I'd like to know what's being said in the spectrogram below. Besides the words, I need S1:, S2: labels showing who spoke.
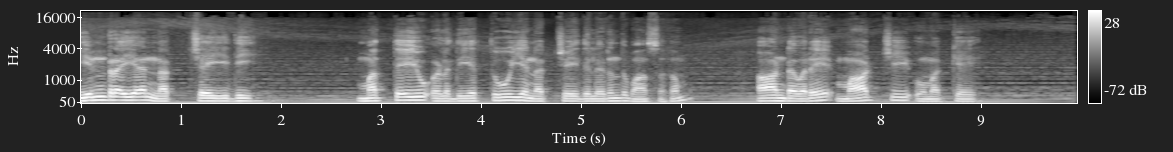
S1: இன்றைய நற்செய்தி. மத்தேயு எழுதிய தூய நற்செய்தியிலிருந்து வாசகம். ஆண்டவரே மாட்சி உமக்கே.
